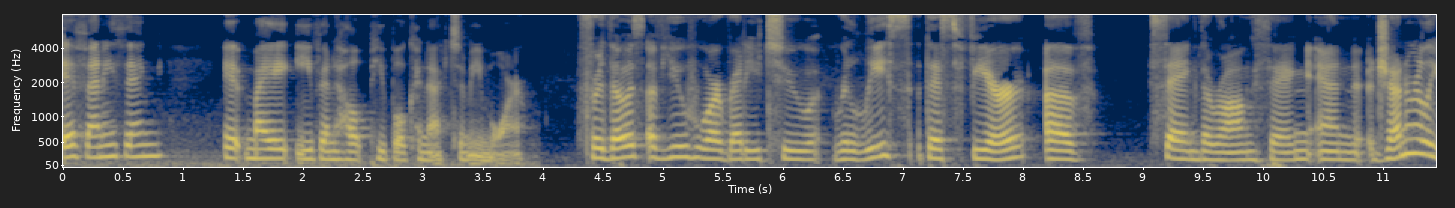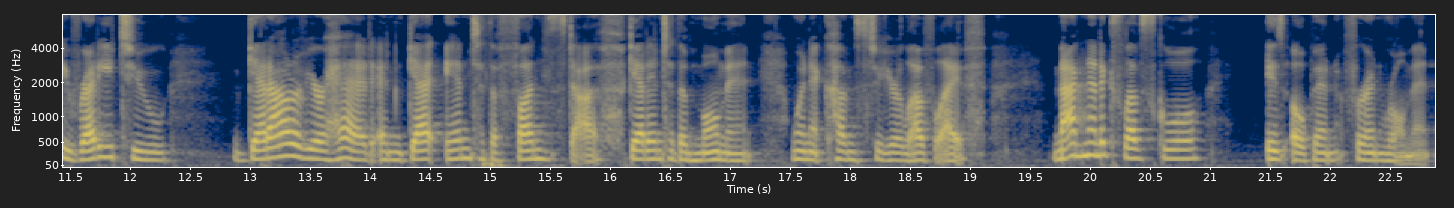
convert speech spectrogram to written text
If anything, it might even help people connect to me more. For those of you who are ready to release this fear of saying the wrong thing and generally ready to get out of your head and get into the fun stuff, get into the moment when it comes to your love life. Magnetics Love School is open for enrollment.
